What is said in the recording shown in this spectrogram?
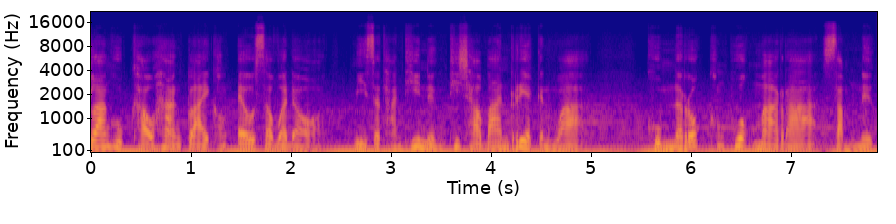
กลางหุบเขาห่างไกลของเอลซาวาดอร์มีสถานที่หนึ่งที่ชาวบ้านเรียกกันว่า คุ้มนรกของพวกมาร้าสำนึก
